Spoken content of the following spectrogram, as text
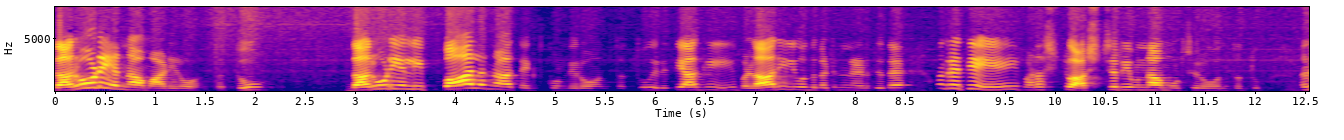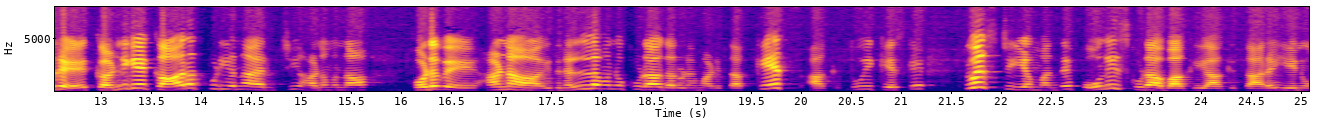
ದರೋಡೆಯನ್ನ ಮಾಡಿರುವಂಥದ್ದು. ದರೋಡೆಯಲ್ಲಿ ಪಾಲನ್ನ ತೆಗೆದುಕೊಂಡಿರುವಂಥದ್ದು. ಈ ರೀತಿಯಾಗಿ ಬಳ್ಳಾರಿಯಲ್ಲಿ ಒಂದು ಘಟನೆ ನಡೆದಿದೆ. ಒಂದ್ ರೀತಿ ಬಹಳಷ್ಟು ಆಶ್ಚರ್ಯವನ್ನ ಮೂಡಿಸಿರುವಂಥದ್ದು. ಅಂದ್ರೆ ಕಣ್ಣಿಗೆ ಖಾರದ ಪುಡಿಯನ್ನ ಎರಚಿ ಹಣವನ್ನ ಹೊಡವೆ ಹಣ, ಇದನ್ನೆಲ್ಲವನ್ನು ಕೂಡ ದರೋಡೆ ಮಾಡಿದ್ದ ಕೇಸ್ ಆಗಿತ್ತು ಈ ಕೇಸ್ಗೆ ಟ್ವಿಸ್ಟ್ ಎಂಬಂತೆ ಪೊಲೀಸ್ ಕೂಡ ಭಾಗಿಯಾಗಿದ್ದಾರೆ. ಏನು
